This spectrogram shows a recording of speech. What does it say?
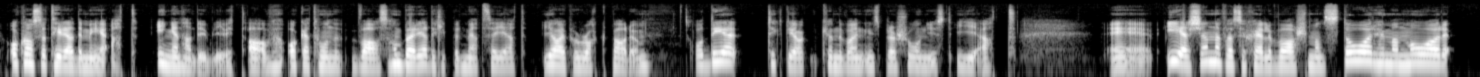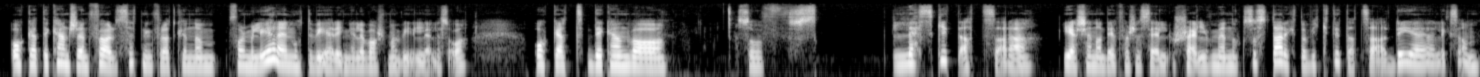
och konstaterade med att ingen hade ju blivit av och att hon var, hon började klippet med att säga att jag är på rock bottom. Och det tyckte jag kunde vara en inspiration just i att eh, erkänna för sig själv var man står, hur man mår och att det kanske är en förutsättning för att kunna formulera en motivering eller vart man vill eller så. Och att det kan vara så läskigt att så här, erkänna det för sig själv men också starkt och viktigt att så här, det är liksom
